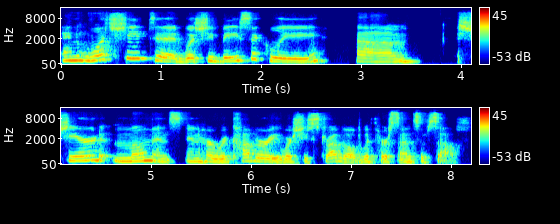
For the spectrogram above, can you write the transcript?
and what she did was she basically um, shared moments in her recovery where she struggled with her sense of self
